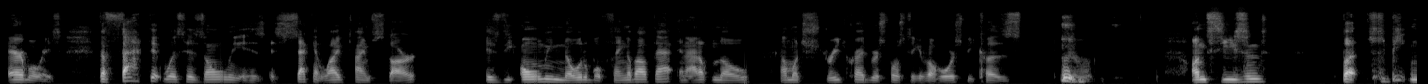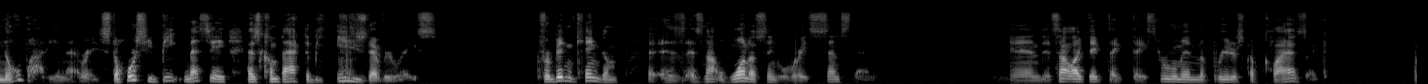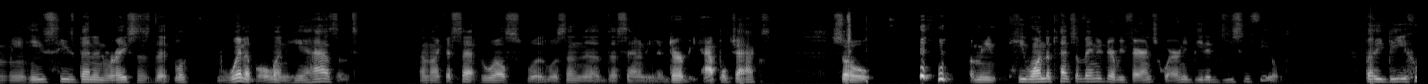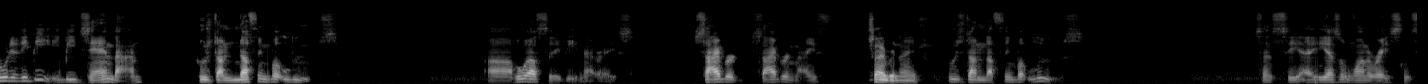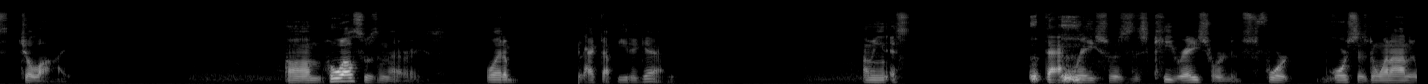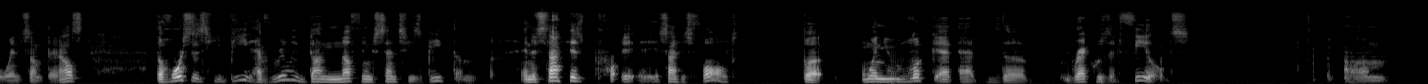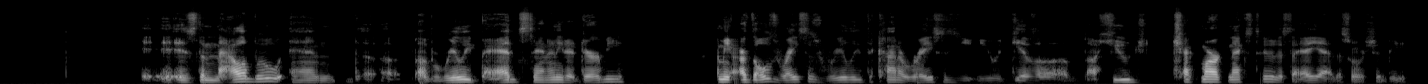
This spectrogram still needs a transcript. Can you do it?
terrible race. The fact it was his only his, his second lifetime start is the only notable thing about that, and I don't know how much street cred we're supposed to give a horse because hmm. unseasoned. But he beat nobody in that race. The horse he beat, Messier, has come back to be eased every race. Forbidden Kingdom has, has not won a single race since then. And it's not like they, they, they threw him in the Breeders' Cup Classic. I mean, he's he's been in races that look winnable, and he hasn't. And like I said, who else was, was in the, the Santa Anita Derby? Applejacks. So I mean, he won the Pennsylvania Derby fair and square, and he beat a decent field. But he beat who did he beat? He beat Zandon, who's done nothing but lose. Uh, who else did he beat in that race? Cyber Cyberknife. Cyberknife, who's done nothing but lose. Since he he hasn't won a race since July. Um, who else was in that race? What a that got beat again. I mean, it's that race was this key race where there's four horses went on to win something else. The horses he beat have really done nothing since he's beat them, and it's not his it's not his fault. But when you look at at the requisite fields, um, is the Malibu and a, a really bad Santa Anita Derby. I mean, are those races really the kind of races you, you would give a, a huge check mark next to to say, hey, yeah, this horse should be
